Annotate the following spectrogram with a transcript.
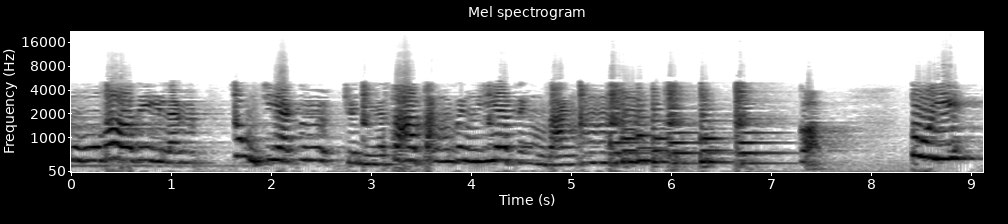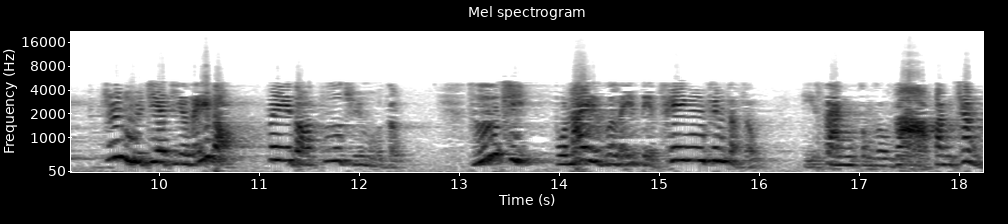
我的路。总结个，这女杀当人也正常。对于这女姐姐来到，飞到自取无走，自己不乃是累得清清楚楚。第三种是杀方抢位，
